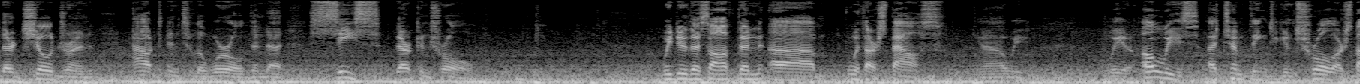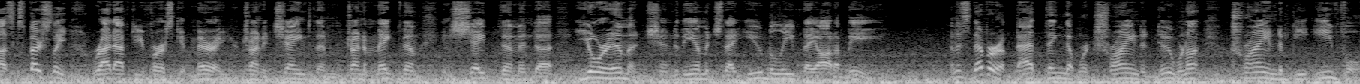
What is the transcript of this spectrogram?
their children out into the world and to cease their control. We do this often um, with our spouse. You know, we we are always attempting to control our spouse, especially right after you first get married. You're trying to change them, trying to make them and shape them into your image, into the image that you believe they ought to be. And it's never a bad thing that we're trying to do. We're not trying to be evil.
